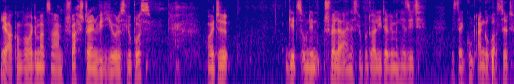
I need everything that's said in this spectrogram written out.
Ja, kommen wir heute mal zu einem Schwachstellenvideo des Lupus. Heute geht es um den Schweller eines Lupo 3 Liter, wie man hier sieht. Ist er gut angerostet.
